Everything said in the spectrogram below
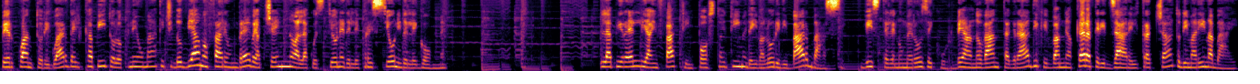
Per quanto riguarda il capitolo pneumatici dobbiamo fare un breve accenno alla questione delle pressioni delle gomme. La Pirelli ha infatti imposto ai team dei valori di bar bassi, viste le numerose curve a 90 gradi che vanno a caratterizzare il tracciato di Marina Bay.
